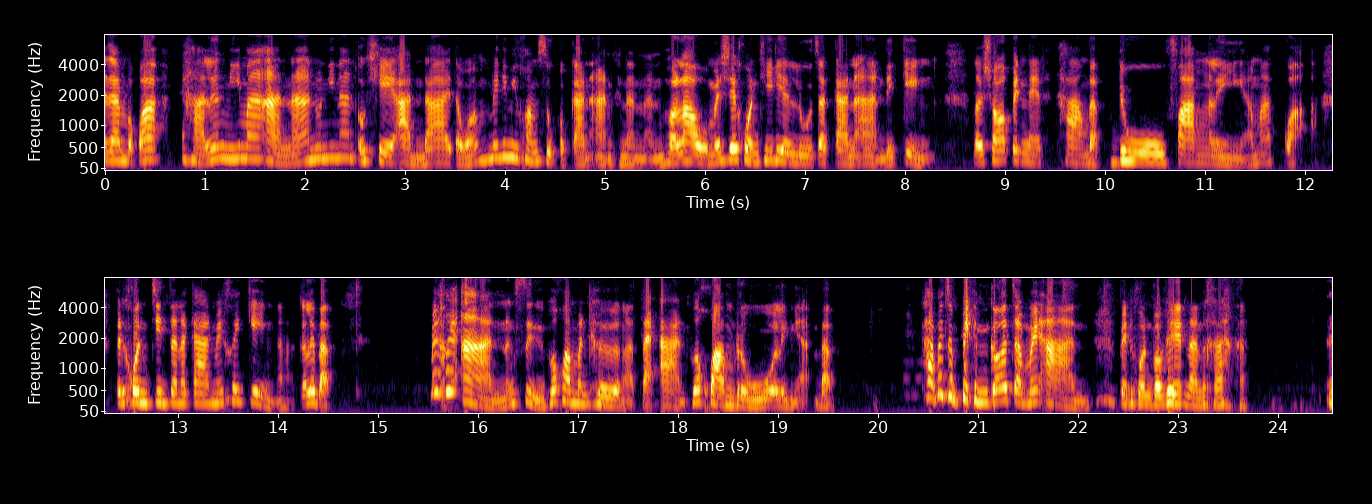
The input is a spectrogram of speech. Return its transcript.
อาจารย์บอกว่าไปหาเรื่องนี้มาอ่านนะนู่นนี่นั่นโอเคอ่านได้ แต่ว่าไม่ได้มีความสุขกับการอ่านขนาดนั้น เพราะเราไม่ใช่คนที่เรียนรู้จากการอ่านได้เก่ง เราชอบเป็นในทางแบบดูฟังอะไรอย่างเงี้ยมากกว่า เป็นคนจินตนาการไม่ค่อยเก่งอะก็เลยแบบ ไม่ค่อยอ่านหนังสือเพื่อความบันเทิงอะแต่อ่านเพื่อความรู้อะไรเงี้ยแบบ ถ้าไม่จำเป็นก็จะไม่อ่านเป็นคนประเภทนั้นค่ะเอ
